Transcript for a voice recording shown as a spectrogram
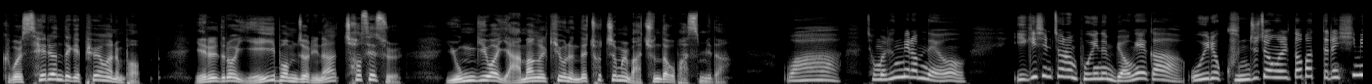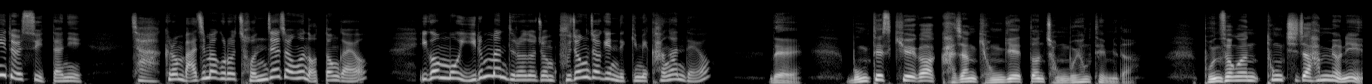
그걸 세련되게 표현하는 법, 예를 들어 예의범절이나 처세술, 용기와 야망을 키우는 데 초점을 맞춘다고 봤습니다. 와, 정말 흥미롭네요. 이기심처럼 보이는 명예가 오히려 군주정을 떠받드는 힘이 될 수 있다니. 자, 그럼 마지막으로 전제정은 어떤가요? 이건 뭐 이름만 들어도 좀 부정적인 느낌이 강한데요? 네, 몽테스키에가 가장 경계했던 정부 형태입니다. 본성은 통치자 한 면이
